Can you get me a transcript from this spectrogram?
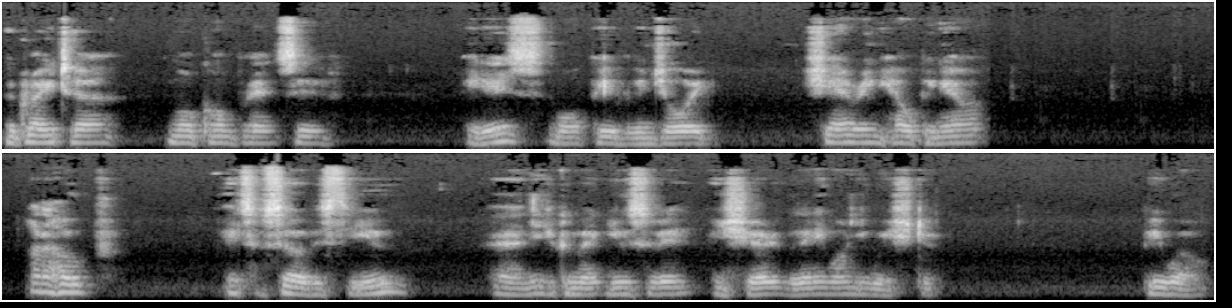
the greater, more comprehensive it is, the more people have enjoyed sharing, helping out. And I hope it's of service to you and that you can make use of it and share it with anyone you wish to. Be well,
